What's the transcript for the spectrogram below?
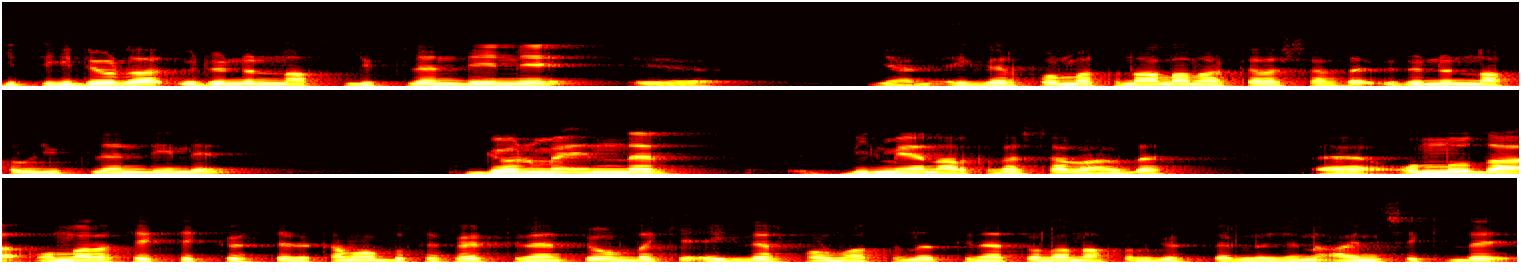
Gitti gidiyor da ürünün nasıl yüklendiğini yani Excel formatını alan arkadaşlar da ürünün nasıl yüklendiğini görmeyenler, bilmeyen arkadaşlar vardı. Ee, onu da onlara tek tek gösterdik ama bu sefer Trendyol'daki Excel formatını Trendyol'a nasıl gösterileceğini aynı şekilde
